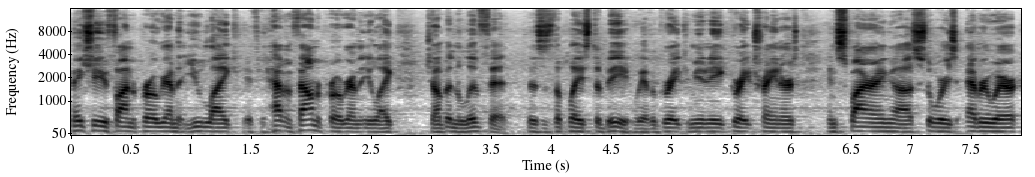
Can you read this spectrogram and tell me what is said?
Make sure you find a program that you like. If you haven't found a program that you like, jump into Live Fit. This is the place to be. We have a great community, great trainers, inspiring uh, stories everywhere,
